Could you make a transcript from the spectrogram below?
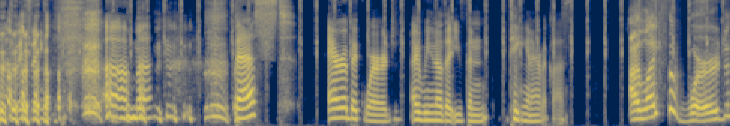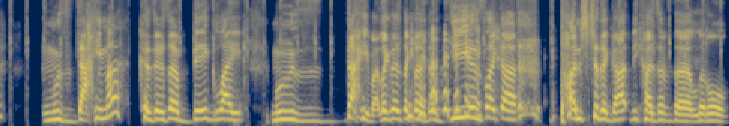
Amazing. Um, Best Arabic word. I, we know that you've been taking an Arabic class. I like the word muzdahima because there's a big like muzdahima. Like there's like the, the D is like a punch to the gut because of the little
